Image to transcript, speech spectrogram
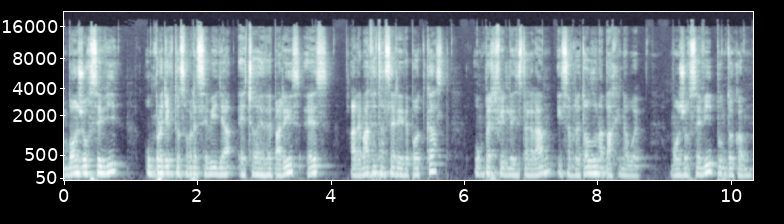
Bonjour Seville, un proyecto sobre Sevilla hecho desde París, es, además de esta serie de podcast, un perfil de Instagram y sobre todo una página web, bonjourseville.com.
